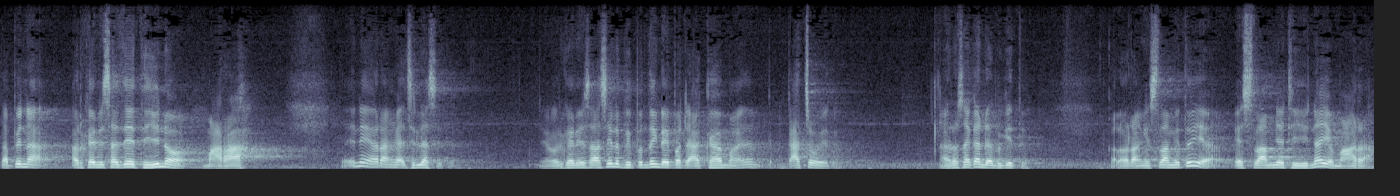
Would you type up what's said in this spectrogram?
Tapi nak organisasi dihina marah. Ini orang nggak jelas itu. Ya, organisasi lebih penting daripada agama, kan kacau itu. Harusnya kan tidak begitu. Kalau orang Islam itu ya Islamnya dihina ya marah.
